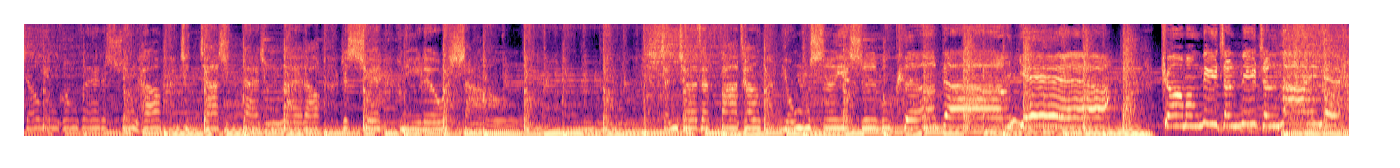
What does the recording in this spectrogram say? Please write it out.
硝烟狂飞的讯号，机甲时代正来到，热血逆流而上。战车在发烫，勇士也势不可挡。Yeah，Come on，逆战逆战来也！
